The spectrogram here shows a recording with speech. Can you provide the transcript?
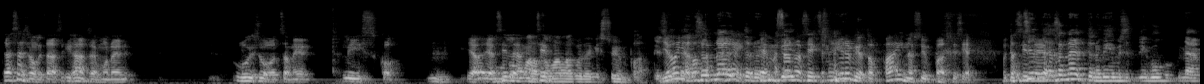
tässä se oli taas ihan semmoinen luisuotsainen lisko. Mm. Ja- ja sillä- omalla sillä- tavallaan kuitenkin sympaattinen. Ja Joo, joo, se on näyttänyt- En mä sano, siis niin. hirviöt on aina sympaattisia. Mutta sille, siltähän se on näyttänyt viimeiset niin kuin, nämä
